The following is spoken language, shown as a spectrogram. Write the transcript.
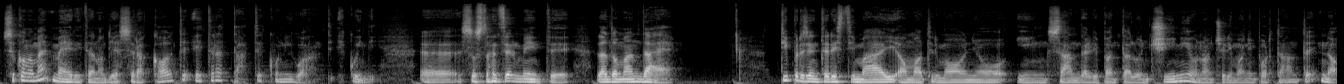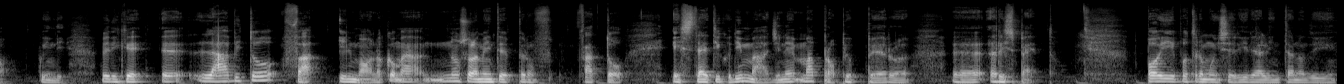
Secondo me meritano di essere accolte e trattate con i guanti e quindi eh, sostanzialmente la domanda è ti presenteresti mai a un matrimonio in sandali e pantaloncini o una cerimonia importante? No. Quindi vedi che eh, l'abito fa il monaco, ma non solamente per un f- fatto estetico di immagine, ma proprio per eh, rispetto. Poi potremmo inserire all'interno di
